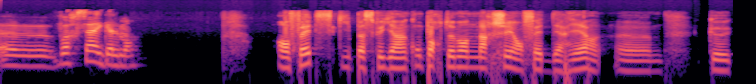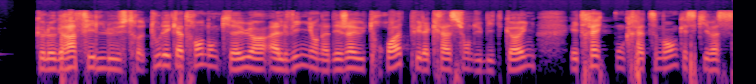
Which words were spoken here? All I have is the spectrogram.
euh, voir ça également. En fait, parce qu'il y a un comportement de marché en fait derrière que, le graphe illustre. Tous les quatre ans, donc il y a eu un halving, il y en a déjà eu trois depuis la création du Bitcoin. Et très concrètement, qu'est-ce qui va se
